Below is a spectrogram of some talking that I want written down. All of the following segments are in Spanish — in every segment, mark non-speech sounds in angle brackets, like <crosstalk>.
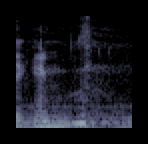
Stick him. <laughs>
